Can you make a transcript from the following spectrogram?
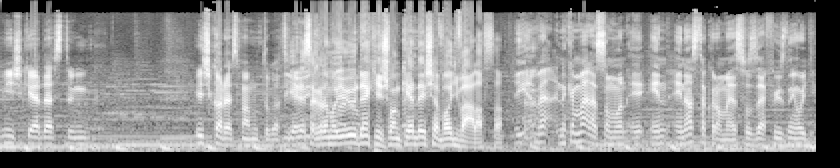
mi is kérdeztünk, és Karesz már mutogat. Igen, ezt akarom, hogy őnek is van kérdése, vagy válasza. Igen, nekem válaszom van, én, én azt akarom ehhez hozzáfűzni, hogy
